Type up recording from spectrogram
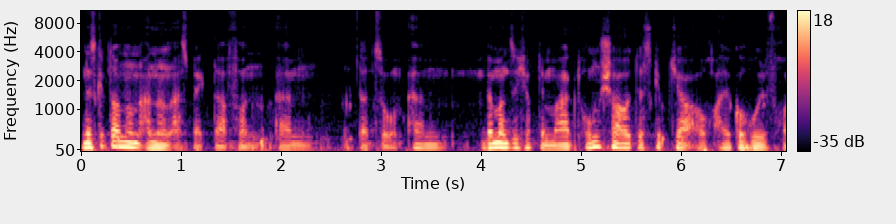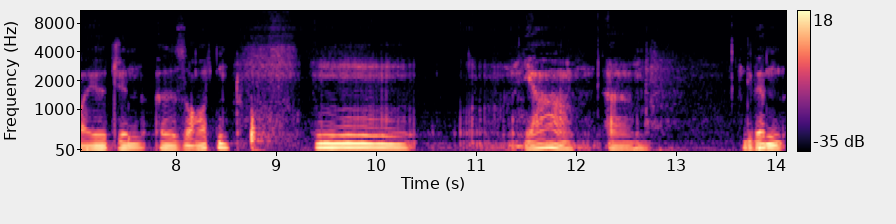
Und es gibt auch noch einen anderen Aspekt davon. Ähm, dazu. Ähm, wenn man sich auf dem Markt umschaut, es gibt ja auch alkoholfreie Gin-Sorten. Äh, mm, ja, ähm, die, werden,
